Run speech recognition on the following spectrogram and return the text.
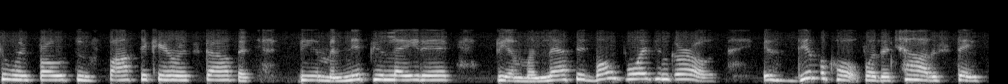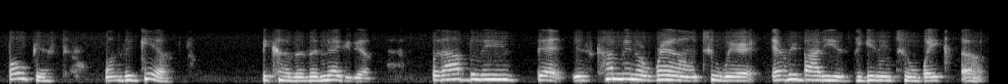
to and fro through foster care and stuff and being manipulated, being molested, both boys and girls, it's difficult for the child to stay focused on the gift because of the negative. But I believe that it's coming around to where everybody is beginning to wake up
